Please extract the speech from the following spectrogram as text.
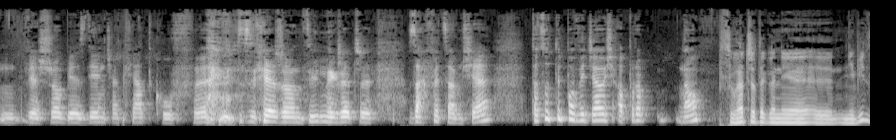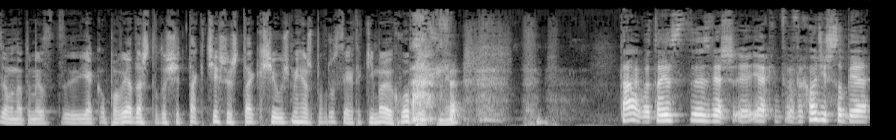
wiesz, robię zdjęcia kwiatków, zwierząt, innych rzeczy, zachwycam się. To, co ty powiedziałeś a pro... no? Słuchacze tego nie, nie widzą, natomiast jak opowiadasz, to to się tak cieszysz, tak się uśmiechasz po prostu jak taki mały chłopiec, nie? Tak, bo to jest, wiesz, jak wychodzisz sobie,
